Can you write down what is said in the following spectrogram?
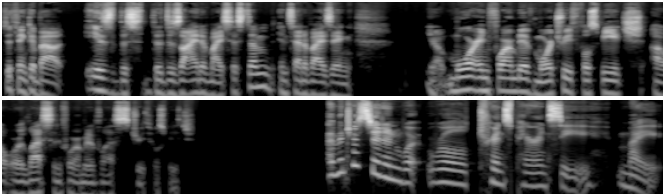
to think about is this the design of my system incentivizing you know more informative more truthful speech uh, or less informative less truthful speech i'm interested in what role transparency might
